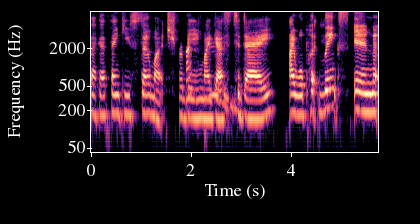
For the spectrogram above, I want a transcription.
Becca, thank you so much for being my guest today. I will put links in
